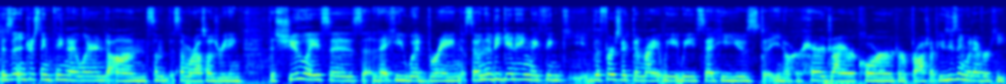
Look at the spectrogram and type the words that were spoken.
this is an interesting thing I learned on some somewhere else I was reading. The shoelaces that he would bring. So in the beginning, I think the first victim, right? We we said he used you know her hair dryer cord, her brush up. He was using whatever he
